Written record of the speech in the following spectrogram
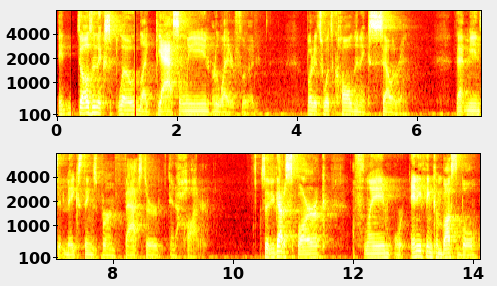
It doesn't explode like gasoline or lighter fluid, but it's what's called an accelerant. That means it makes things burn faster and hotter. So if you've got a spark, a flame, or anything combustible,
